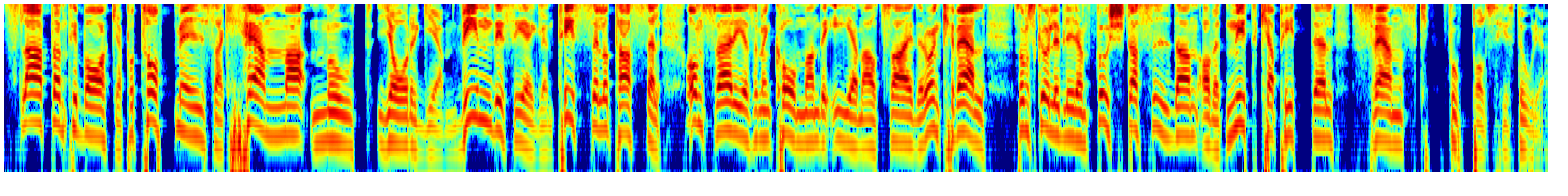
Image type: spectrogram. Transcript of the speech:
Zlatan tillbaka på topp med Isak hemma mot Georgien. Vind i seglen, tissel och tassel om Sverige som en kommande EM-outsider och en kväll som skulle bli den första sidan av ett nytt kapitel svensk fotbollshistoria.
